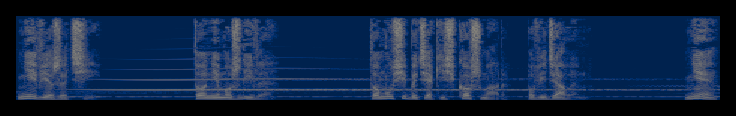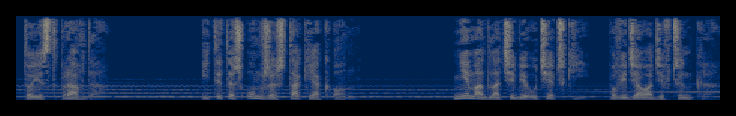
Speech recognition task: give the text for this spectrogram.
Nie wierzę ci. To niemożliwe. To musi być jakiś koszmar, powiedziałem. Nie, to jest prawda. I ty też umrzesz tak jak on. Nie ma dla ciebie ucieczki, powiedziała dziewczynka.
